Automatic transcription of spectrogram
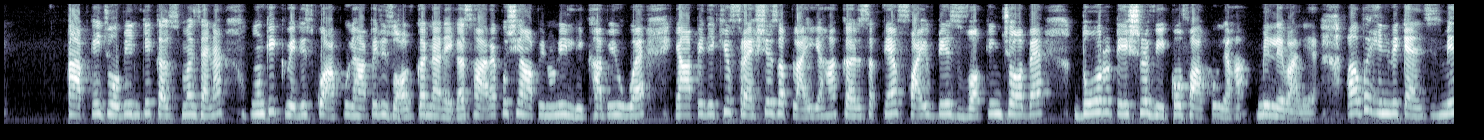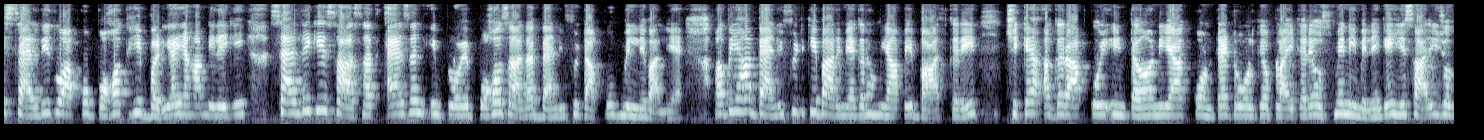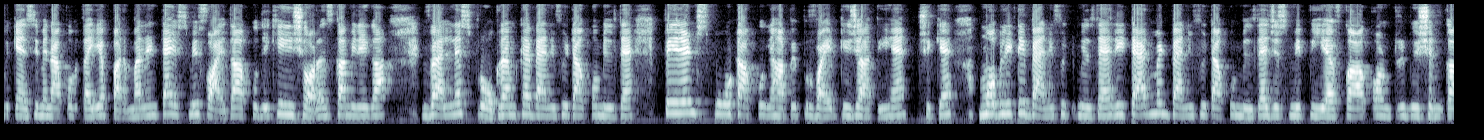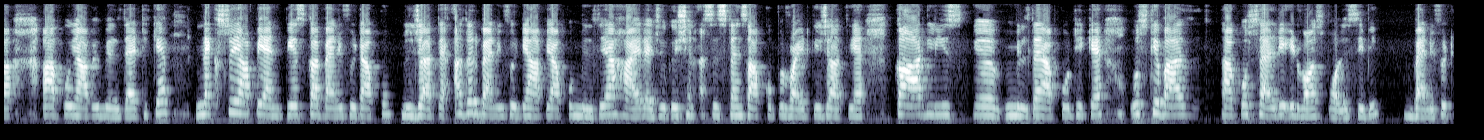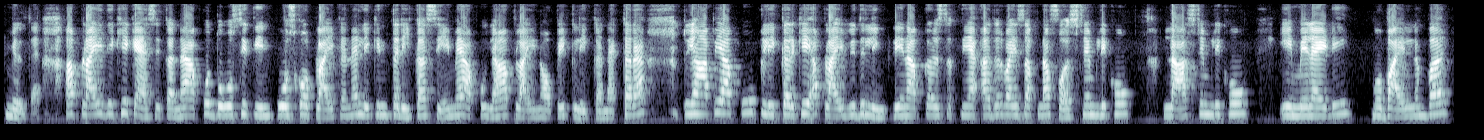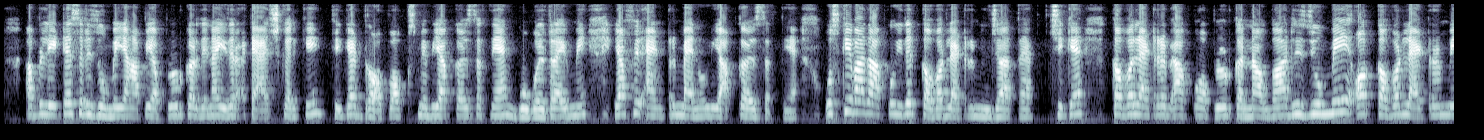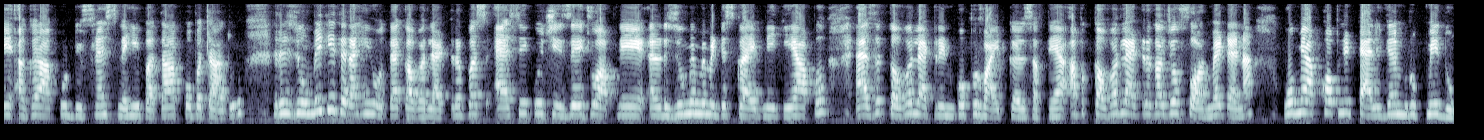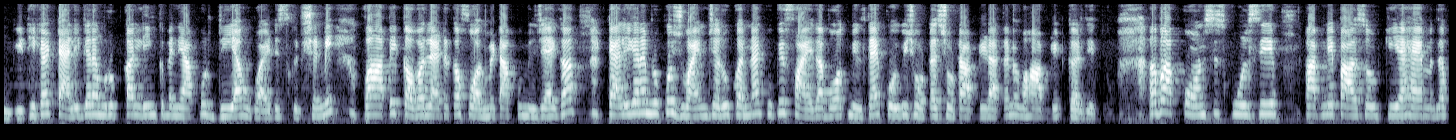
आपके जो भी इनके कस्टमर्स है ना, उनकी क्वेरीज को आपको यहाँ पे रिजोल्व करना रहेगा। सारा कुछ यहाँ पे इन्होंने लिखा भी हुआ है। यहाँ पे देखिए फ्रेशर्स अप्लाई यहाँ कर सकते हैं। फाइव डेज़ वर्किंग जॉब है। दो रोटेशनल वीक ऑफ़ आपको यहाँ मिलने वाले हैं। अब इन वैकेंसीज में सैलरी तो आपको बहुत ही बढ़िया यहाँ मिलेगी। सैलरी के साथ साथ एज एन एम्प्लॉय बहुत ज़्यादा बेनिफिट आपको मिलने वाले हैं। अब यहाँ बेनिफिट के बारे में अगर हम यहाँ पे बात करें, ठीक है, अगर आप कोई इंटर्न या कॉन्ट्रैक्ट रोल के अप्लाई करें, उसमें नहीं मिलेंगे। ये सारी जो वैकेंसी मैंने आपको बताई है परमानेंट परमानेंट है, इसमें फ़ायदा आपको देखिए इंश्योरेंस का मिलेगा वेलनेस प्रोग्राम का बेनिफिट आपको मिलता है पेरेंट सपोर्ट आपको यहाँ पे प्रोवाइड की जाती है, ठीक है? मोबिलिटी बेनिफिट मिलता है रिटायरमेंट बेनिफिट आपको मिलता है, जिसमें पीएफ का कॉन्ट्रीब्यूशन का आपको यहाँ पे मिलता है, ठीक है? नेक्स्ट यहाँ पे एनपीएस का बेनिफिट आपको मिल जाता है अदर बेनिफिट यहाँ पे आपको मिलते हैं हायर एजुकेशन असिस्टेंस आपको प्रोवाइड की जाती है कार लीज मिलता है आपको, ठीक है? उसके बाद आपको सैलरी एडवांस पॉलिसी भी बेनिफिट मिलता है। अप्लाई देखिए कैसे करना है। आपको दो से तीन पोस्ट को अप्लाई करना है, लेकिन तरीका सेम है। आपको यहाँ अप्लाई नाउ पे क्लिक करना है। करा? तो यहाँ पे आपको क्लिक करके अप्लाई विद लिंक आप कर सकते हैं। अदरवाइज़ अपना फ़र्स्ट नेम लिखो लास्ट नेम लिखो ईमेल आईडी मोबाइल नंबर। अब लेटेस्ट रिज्यूमे यहाँ पे अपलोड कर देना, इधर अटैच करके, ठीक है? ड्रॉप बॉक्स में भी आप कर सकते हैं गूगल ड्राइव में, या फिर एंटर मैनुअली आप कर सकते हैं। उसके बाद आपको इधर कवर लेटर मिल जाता है, ठीक है? कवर लेटर आपको अपलोड करना होगा। रिज्यूमे और कवर लेटर में अगर आपको डिफरेंस नहीं पता, आपको बता दू रिज्यूमे की तरह ही होता है कवर लेटर बस ऐसी कोई चीज़ें जो आपने रिज्यूमे में डिस्क्राइब नहीं किया आप एज अ कवर लेटर इनको प्रोवाइड कर सकते हैं। अब कवर लेटर का जो फॉर्मेट है ना, वो मैं आपको अपने टेलीग्राम ग्रुप में दूँगी। ठीक है? टेलीग्राम ग्रुप का लिंक मैंने आपको दिया हुआ है डिस्क्रिप्शन में। वहाँ पे कवर लेटर का फॉर्मेट आपको मिल जाएगा। टेलीग्राम ग्रुप को ज्वाइन ज़रूर करना है क्योंकि फ़ायदा बहुत मिलता है। कोई भी छोटा से छोटा अपडेट आता है, मैं वहाँ अपडेट कर देती हूँ। अब आप कौन से स्कूल से आपने पास आउट किया है? मतलब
